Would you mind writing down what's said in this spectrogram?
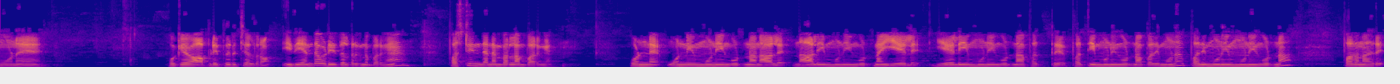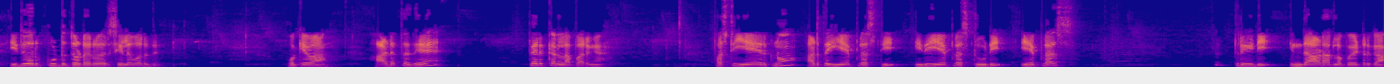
மூணு. ஓகேவா அப்படி பிரித்து எழுதுறோம். இது எந்த வடிவத்தில் இருக்குன்னு பாருங்கள் ஃபஸ்ட்டு இந்த நம்பர்லாம் பாருங்கள் ஒன்று ஒன்றையும் மூணையும் கூட்டினா நாலு நாலையும் மூணையும் கூட்டினா ஏழு ஏழையும் மூணையும் கூட்டினா பத்து பத்தையும் மூணையும் கூட்டினா பதிமூணு பதிமூணையும் மூணையும் கூட்டினா பதினாறு. இது ஒரு கூட்டுத்தொடர் வரிசையில் வருது. ஓகேவா அடுத்தது பெருக்கல்ல பாருங்கள் ஃபஸ்ட்டு ஏ இருக்கணும் அடுத்து ஏ ப்ளஸ் டி இது A plus two D A plus three D இந்த ஆர்டரில் போயிட்டுருக்கா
